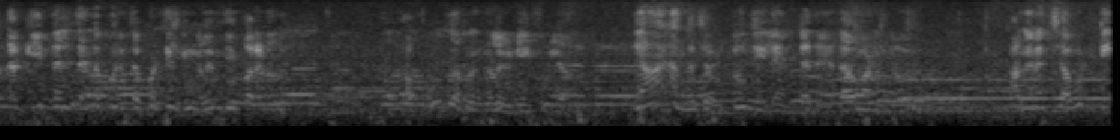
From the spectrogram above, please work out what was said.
അതൊക്കെ ഇന്നലെ തന്നെ പൊരുത്തപ്പെട്ടിൽ നിങ്ങൾ എന്തീ പറയണത്? അബൂദറങ്ങൾ എണീക്കില്ല ഞാൻ അങ്ങ് ചവിട്ടും ചെയ്യില്ല. എന്റെ നേതാവാണല്ലോ. അങ്ങനെ ചവിട്ടി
